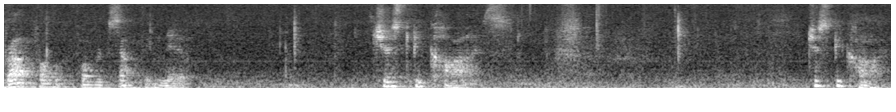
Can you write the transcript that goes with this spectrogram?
brought forward something new? Just because. Just because.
